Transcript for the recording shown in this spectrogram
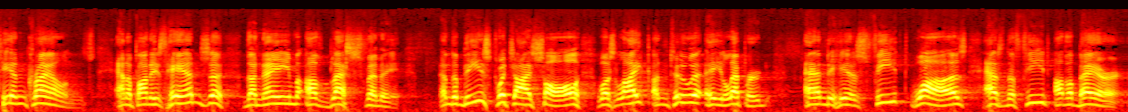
ten crowns, and upon his heads the name of blasphemy. And the beast which I saw was like unto a leopard, and his feet was as the feet of a bear,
